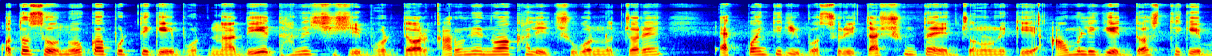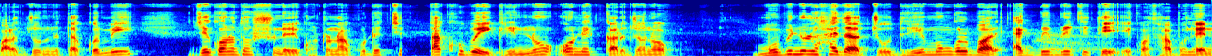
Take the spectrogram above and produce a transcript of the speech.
অথচ নৌকাপুর থেকে ভোট না দিয়ে ধানের শীষে ভোট দেওয়ার কারণে নোয়াখালীর সুবর্ণচরে এক পঁয়ত্রিশ বছরী তার সন্তানের জননীকে আওয়ামী লীগের দশ থেকে বারো জন নেতাকর্মী যে গণধর্ষণের ঘটনা ঘটেছে তা খুবই ঘৃণ্য ও নেককারজনক মুবিনুল হায়দার চৌধুরী মঙ্গলবার এক বিবৃতিতে একথা বলেন।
